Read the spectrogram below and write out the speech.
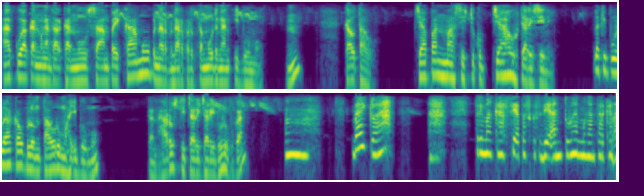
Aku akan mengantarkanmu sampai kamu benar-benar bertemu dengan ibumu. Hmm? Kau tahu, Japan masih cukup jauh dari sini. Lagi pula kau belum tahu rumah ibumu. Dan harus dicari-cari dulu, bukan? Hmm, baiklah. Ah, terima kasih atas kesediaan Tuhan mengantarkan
